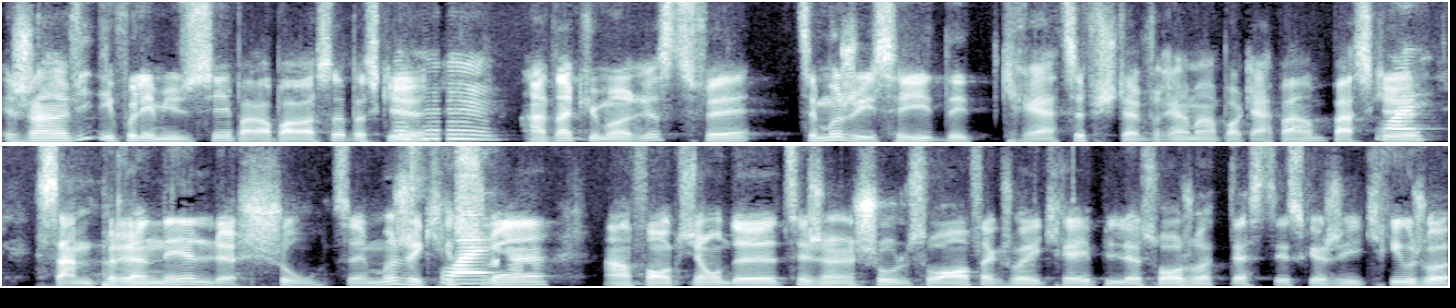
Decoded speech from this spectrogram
j'envie des fois les musiciens par rapport à ça parce que Mhm. en tant qu'humoriste, tu fais. Tu sais, moi, j'ai essayé d'être créatif, je j'étais vraiment pas capable parce que Ouais. ça me prenait le show. Moi, j'écris Ouais. souvent en fonction de, tu sais, j'ai un show le soir, fait que je vais écrire, puis le soir, je vais tester ce que j'ai écrit ou je vais.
